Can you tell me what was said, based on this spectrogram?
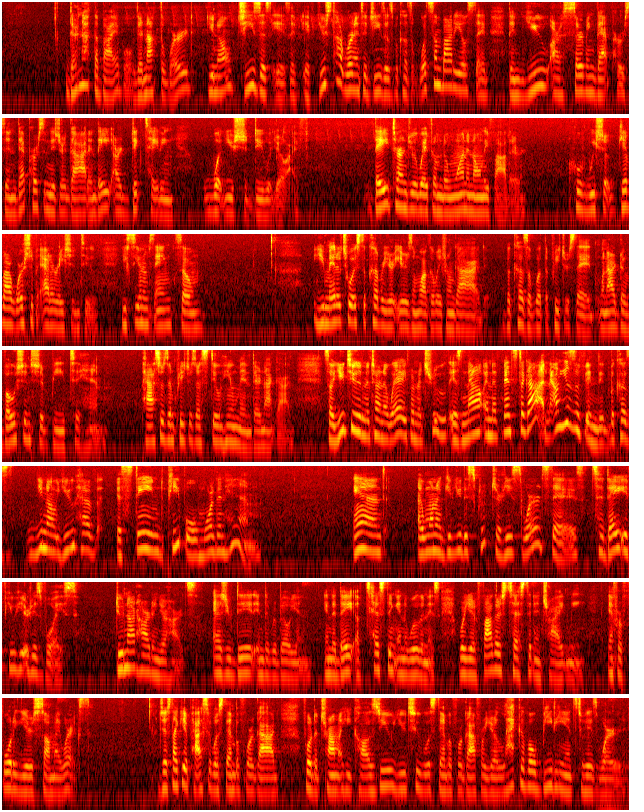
They're not the Bible. They're not the Word. You know, Jesus is. If, if you stop running to Jesus because of what somebody else said, then you are serving that person. That person is your God, and they are dictating what you should do with your life. They turned you away from the one and only Father who we should give our worship adoration to. You see what I'm saying? So, you made a choice to cover your ears and walk away from God because of what the preacher said, when our devotion should be to Him. Pastors and preachers are still human, they're not God. So you choosing to turn away from the truth is now an offense to God. Now He's offended because, you know, you have esteemed people more than Him. And I want to give you the scripture. His word says, Today, if you hear His voice, do not harden your hearts as you did in the rebellion, in the day of testing in the wilderness, where your fathers tested and tried me, and for 40 years saw my works. Just like your pastor will stand before God for the trauma he caused you, you too will stand before God for your lack of obedience to his word.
